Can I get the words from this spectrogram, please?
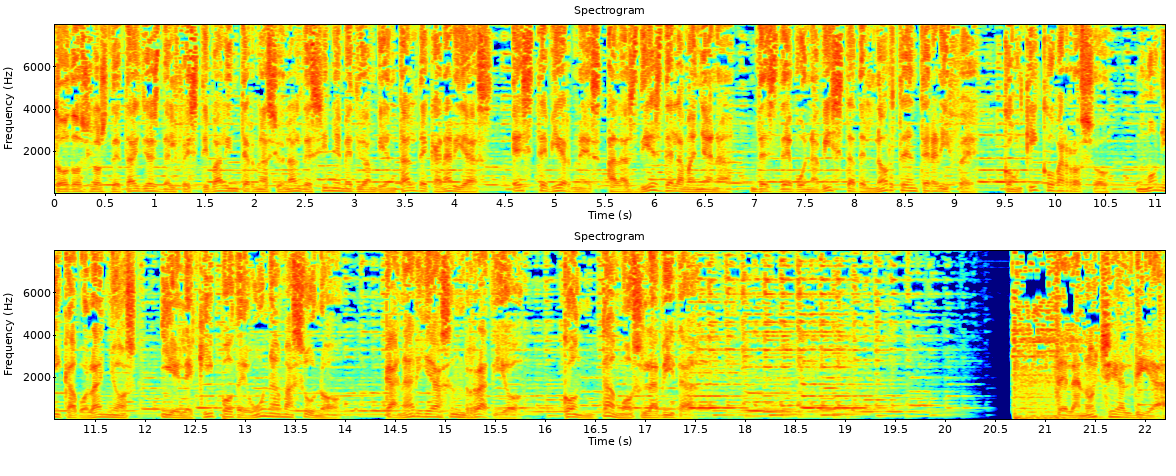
Todos los detalles del Festival Internacional de Cine Medioambiental de Canarias este viernes a las 10 de la mañana desde Buenavista del Norte en Tenerife con Kiko Barroso, Mónica Bolaños y el equipo de Una más Uno. Canarias Radio. Contamos la vida. De la noche al día,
